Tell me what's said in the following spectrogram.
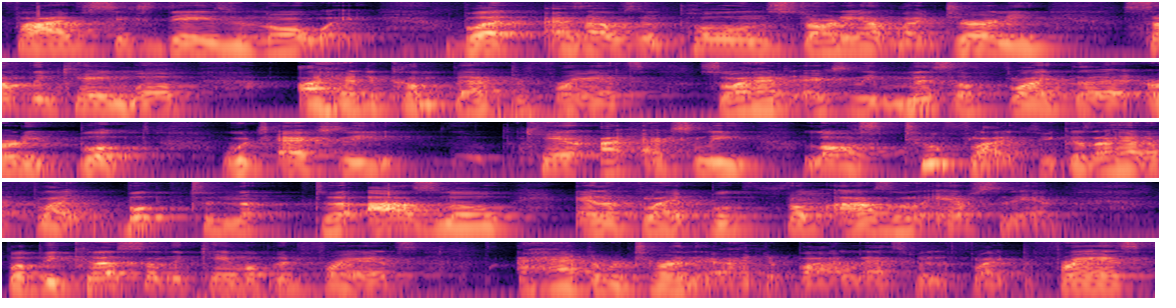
five, six days in Norway. But as I was in Poland starting out my journey, something came up. I had to come back to France, so I had to actually miss a flight that I had already booked, which actually can't. I actually lost two flights because I had a flight booked to to Oslo and a flight booked from Oslo to Amsterdam. But because something came up in France, I had to return there. I had to buy a last minute flight to France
